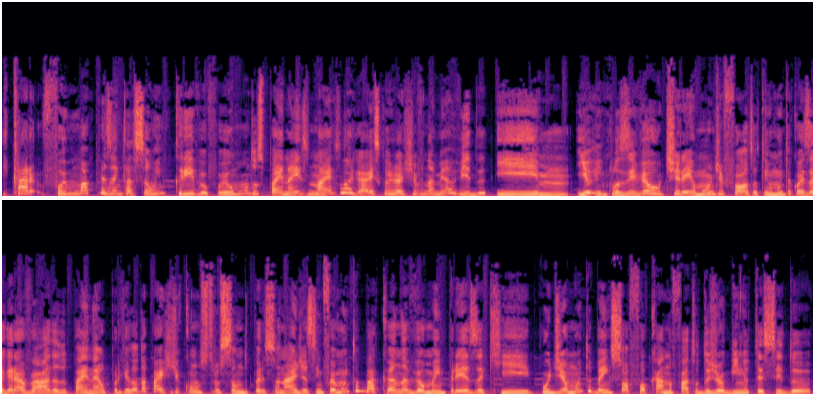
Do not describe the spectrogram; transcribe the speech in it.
E, cara, foi uma apresentação incrível. Foi um dos painéis mais legais que eu já tive na minha vida. E, e eu- inclusive, eu tirei um monte de foto, eu tenho muita coisa gravada do painel, porque toda a parte de construção do personagem, assim, foi muito bacana ver uma empresa que podia muito bem só focar no fato do joguinho ter sido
